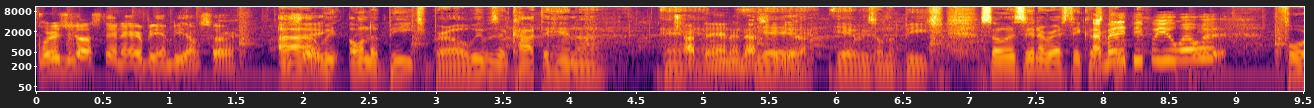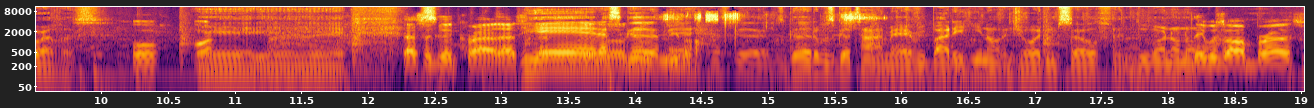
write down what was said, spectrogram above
Where did y'all stay in the Airbnb? I'm sorry. Uh, we on the beach, bro. We was in Cartagena. And- Cartagena, that's yeah, what- yeah. yeah, we was on the beach. So it's interesting because How many people you went with? four of us. Four. Yeah, yeah, yeah. that's a good crowd. That's yeah, that's little good, group, you man. know. That's good. It was good. It was a good time, man. Everybody, you know, enjoyed themselves, and we weren't on no. They was all bros.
